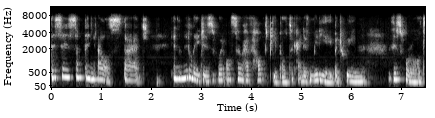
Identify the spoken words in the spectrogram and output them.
This is something else that in the Middle Ages would also have helped people to kind of mediate between this world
